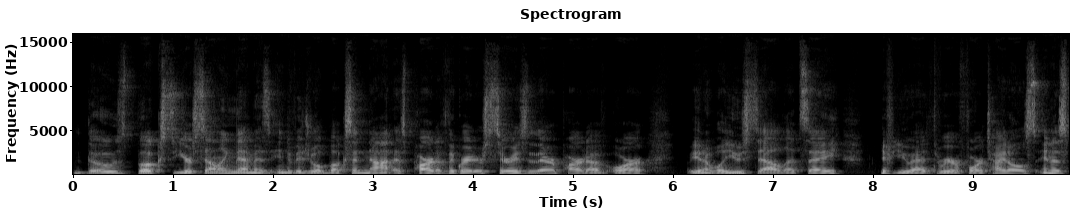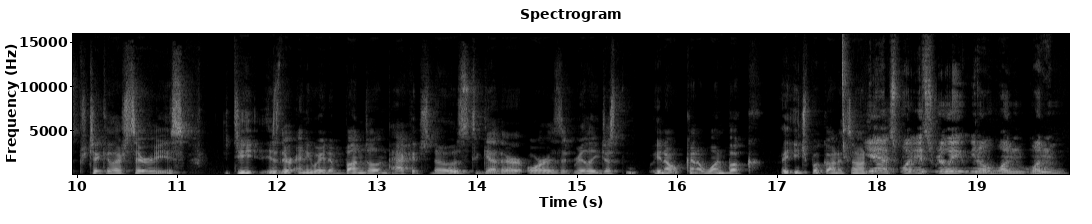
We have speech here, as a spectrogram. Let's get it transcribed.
those books you're selling them as individual books and not as part of the greater series that they're a part of, or you know, will you sell, let's say, if you had three or four titles in this particular series? You, is there any way to bundle and package those together, or is it really just you know kind of one book each book on its own. Yeah it's one it's really you know one one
